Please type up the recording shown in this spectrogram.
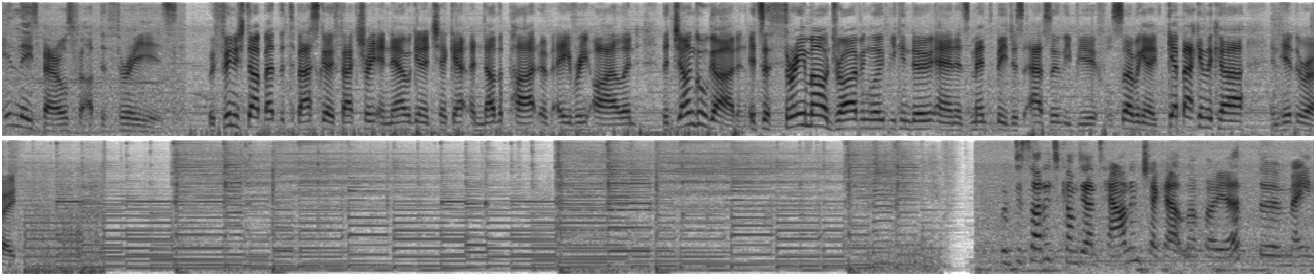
in these barrels for up to three years. We finished up at the Tabasco factory and now we're going to check out another part of Avery Island, the Jungle Garden. It's a three mile driving loop you can do and it's meant to be just absolutely beautiful. So we're going to get back in the car and hit the road. Decided to come downtown and check out Lafayette, the main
